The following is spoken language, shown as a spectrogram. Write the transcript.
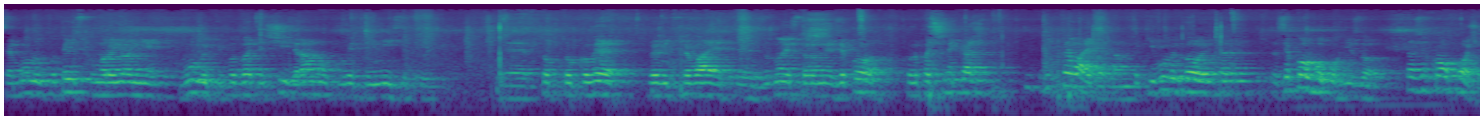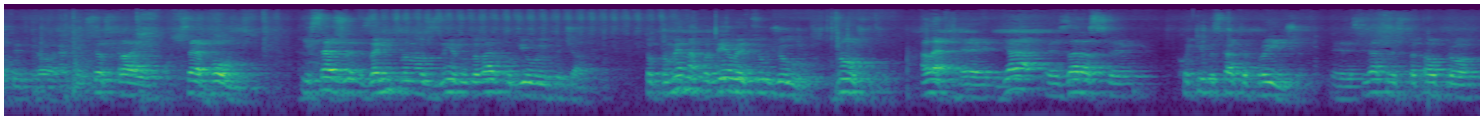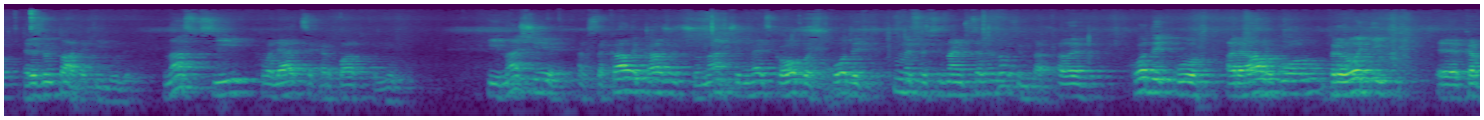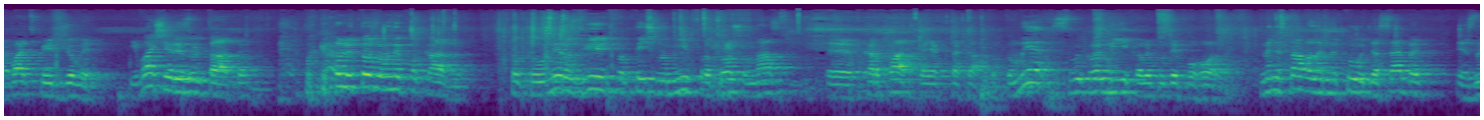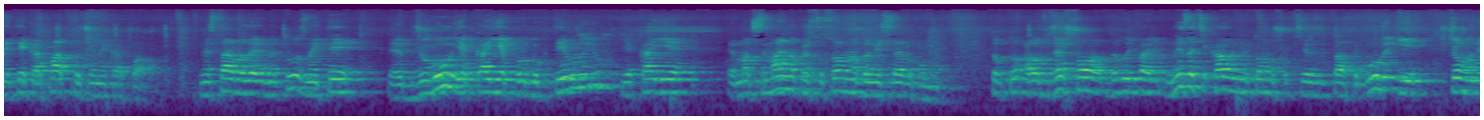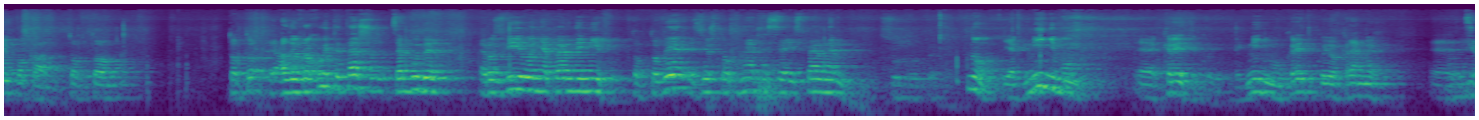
Це були в Путильському районі вулики по 26 ранок в липні місяці. Е, Тобто, коли ви відкриваєте з одної сторони, з якого, коли пасічник каже, відкривайте там такий вулик з якого боку гніздо? Та з якого хочете відкривати. Все з краю, все повністю. І все заліплено знизу до верху білою печаткою. Тобто ми находили цю бджолу. Знову ж таки. Але е, я е, зараз е, хотів би сказати про інше. Е, спитав про результат, який буде. Нас всі хваляться Карпаткою. І наші аксакали кажуть, що наша Чернівецька область входить, ну ми всі знаємо, що це не зовсім так, але входить у ареал природній е, карпатської бджоли. І ваші результати покажуть те, що вони покажуть. Тобто вони розвіють фактично міф про те, що в нас Карпатка як така. Тобто ми, коли ми їхали туди по горах, ми не ставили мету для себе е, знайти Карпатку чи не Карпатку. Ми ставили мету знайти е, бджолу, яка є продуктивною, яка є е, максимально пристосована до місцевих умов. Тобто, а от вже що дадуть варі, ми зацікавлені в тому, щоб ці результати були і що вони покажуть. Тобто, тобто, але врахуйте те, що це буде розвіювання певних міфів. Тобто ви зіштовхнетеся із певним, ну, як мінімум, е, критикою, як мінімум критикою окремих е,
